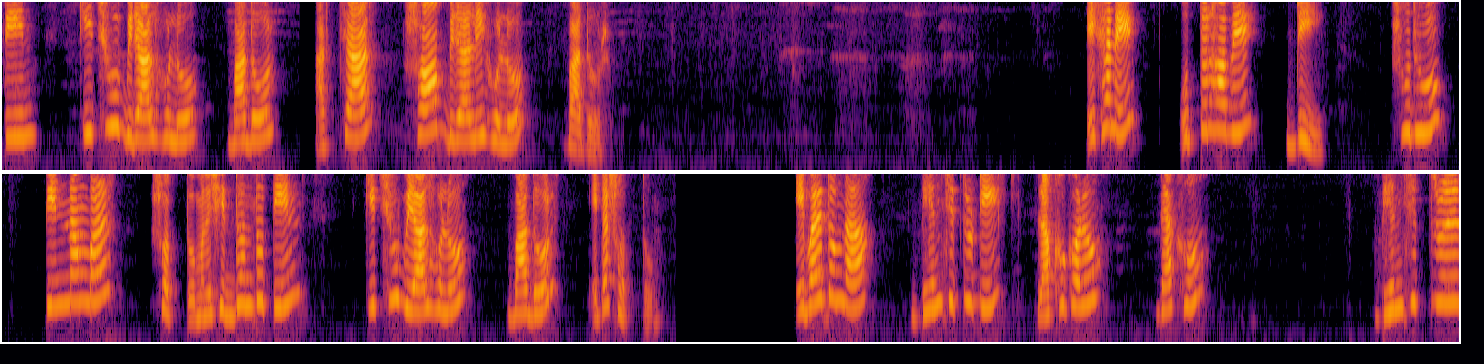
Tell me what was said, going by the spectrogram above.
তিন, কিছু বিড়াল হলো বাদর। আর চার, সব বিড়ালই হলো বাদর। এখানে উত্তর হবে ডি। শুধু তিন নাম্বার সত্য মানে সিদ্ধান্ত তিন, কিছু বিড়াল হলো বাদর, এটা সত্য। এবারে তোমরা ভেন চিত্রটি লক্ষ্য করো। দেখো, ভেন চিত্রের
